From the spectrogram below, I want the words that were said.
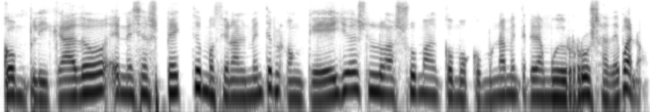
complicado en ese aspecto emocionalmente, porque aunque ellos lo asuman como, como una mentalidad muy rusa de, bueno,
